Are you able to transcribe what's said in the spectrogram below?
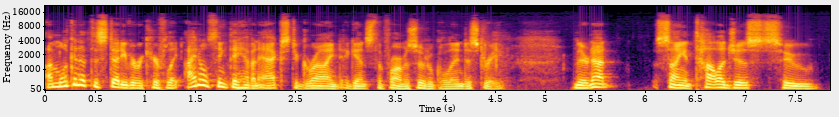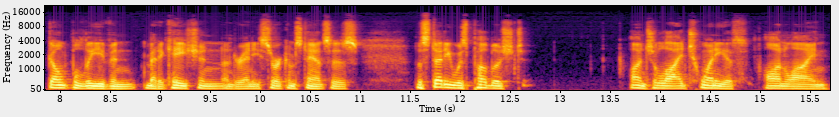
I'm looking at the study very carefully. I don't think they have an axe to grind against the pharmaceutical industry. They're not Scientologists who don't believe in medication under any circumstances. The study was published on July 20th online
